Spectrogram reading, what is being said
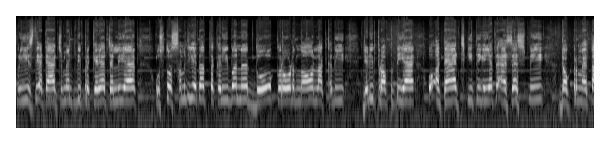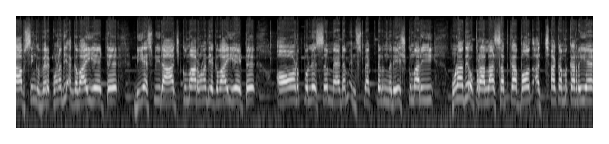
ਫ੍ਰੀਜ਼ ਤੇ ਅਟੈਚਮੈਂਟ ਦੀ ਪ੍ਰਕਿਰਿਆ ਚੱਲੀ ਹੈ, ਉਸ ਤੋਂ ਸਮਝੀਏ ਤਾਂ ਤਕਰੀਬਨ 2 ਕਰੋੜ 9 ਲੱਖ ਦੀ ਜਿਹੜੀ ਪ੍ਰਾਪਰਟੀ ਹੈ, ਉਹ ਅਟੈਚ ਕੀਤੀ ਗਈ ਹੈ ਤੇ ਐਸਐਸਪੀ ਡਾਕਟਰ ਮਹਿਤਾਬ ਸਿੰਘ ਵਿਰਕ ਉਹਨਾਂ ਦੀ ਅਗਵਾਈ ਹੇਠ, ਡੀਐਸਪੀ ਰਾਜਕੁਮਾਰ ਉਹਨਾਂ ਦੀ ਅਗਵਾਈ ਹੇਠ, Aur police madam inspector Naresh Kumari ਉਹਨਾਂ ਦੇ ਉਪਰਾਲਾ ਸਦਕਾ ਬਹੁਤ ਅੱਛਾ ਕੰਮ ਕਰ ਰਹੀ ਹੈ,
